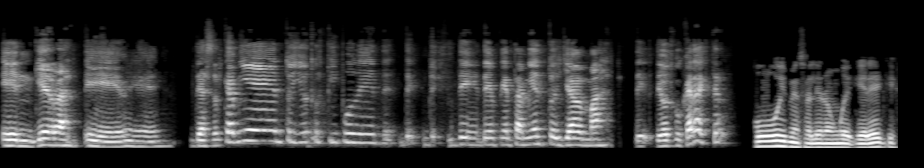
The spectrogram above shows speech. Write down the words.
en guerras eh, de acercamiento y otros tipos de, de, de- de- de- de enfrentamientos ya más de, otro carácter, Uy, me salieron huequereques.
